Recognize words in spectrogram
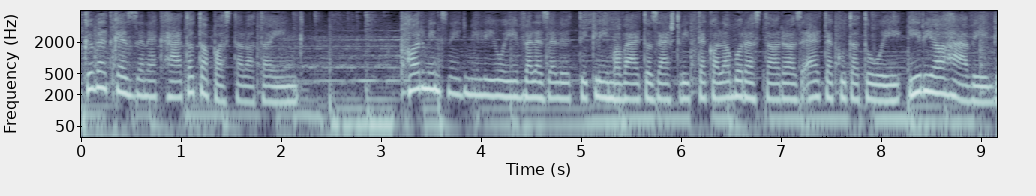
Következzenek hát a tapasztalataink. 34 millió évvel ezelőtti klímaváltozást vittek a laborasztalra az ELTE kutatói, írja a HVG.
